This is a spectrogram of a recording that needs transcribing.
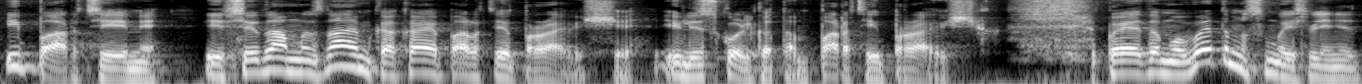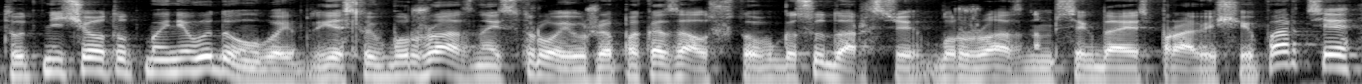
и партиями. И всегда мы знаем, какая партия правящая, или сколько там партий правящих. Поэтому в этом смысле тут ничего тут мы не выдумываем. Если в буржуазный строй уже показал, что в государстве буржуазном всегда есть правящая партия,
